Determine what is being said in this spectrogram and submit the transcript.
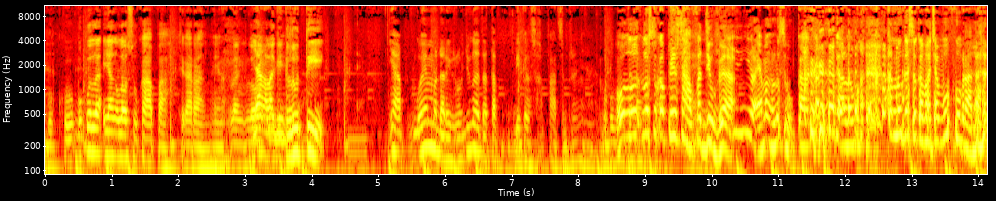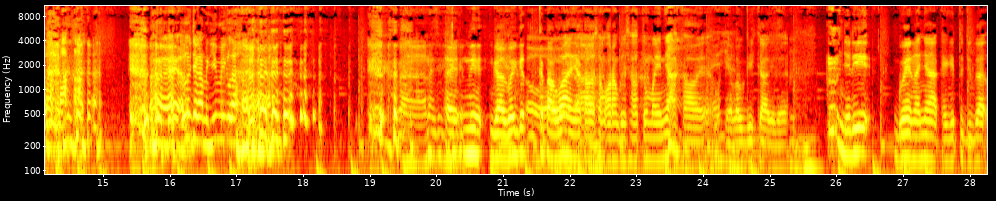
buku buku la- yang lo suka apa sekarang? Yang, yang lo Yang lagi geluti. ya gue mau dari dulu juga tetap di filsafat sebenarnya buku-buku Oh, lo, lo suka filsafat juga? Iya, emang lu suka kan enggak lu kan lu gak suka baca buku, brother. Eh, lu jangan gimmick lah. Mana sih? Eh, ini nggak gue get- Oh, ketahuan ya ah. kalau sama orang filsafat tuh mainnya akal ya, Iya. pakai logika gitu. ya. Jadi gue nanya kayak gitu juga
